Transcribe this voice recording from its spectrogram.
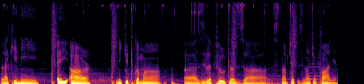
Lakini AR ni kitu kama uh, zile filters za uh, Snapchat zinachofanya,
